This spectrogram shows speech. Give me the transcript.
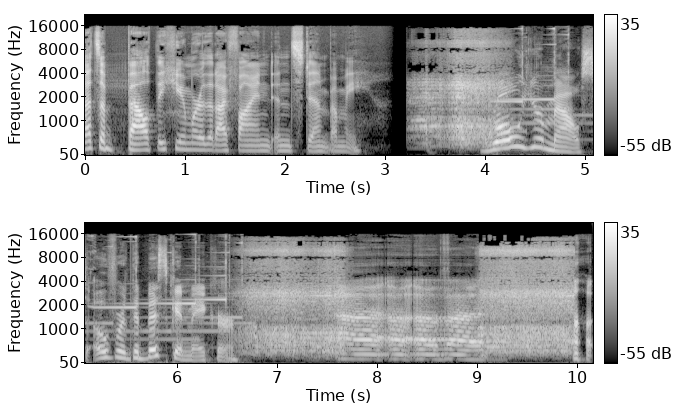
That's about the humor that I find in Stand by Me. Roll your mouse over the biscuit maker. Uh, uh, of, uh...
